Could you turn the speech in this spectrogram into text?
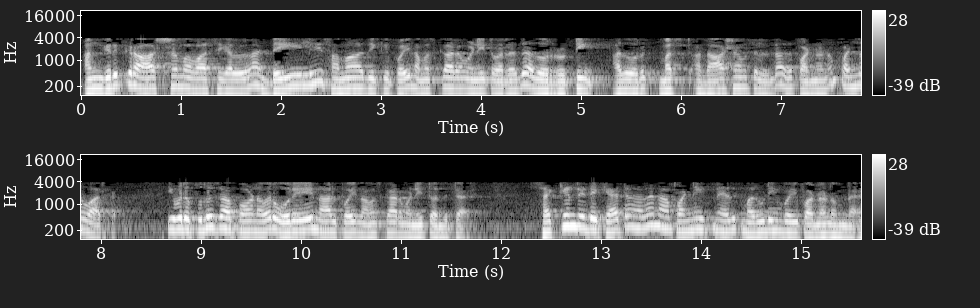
அங்க இருக்கிற ஆசிரமவாசிகள்லாம் டெய்லி சமாதிக்கு போய் நமஸ்காரம் பண்ணிட்டு வர்றது அது ஒரு ருட்டீன் அது ஒரு மஸ்ட் அந்த ஆசிரமத்திலிருந்து அது பண்ணணும் பண்ணுவார்கள். இவர் புதுசா போனவர் ஒரே நாள் போய் நமஸ்காரம் பண்ணிட்டு வந்துட்டார். செகண்ட் டே தான் நான் பண்ணிட்டேன் எதுக்கு மறுபடியும் போய் பண்ணணும்னு?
